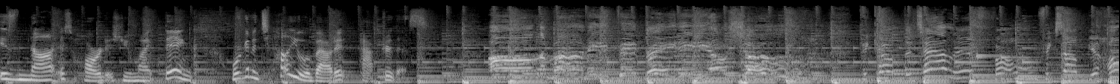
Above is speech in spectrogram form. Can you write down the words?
is not as hard as you might think. We're going to tell you about it after this. On the Money Pit Radio Show, pick up the telephone, fix up your home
